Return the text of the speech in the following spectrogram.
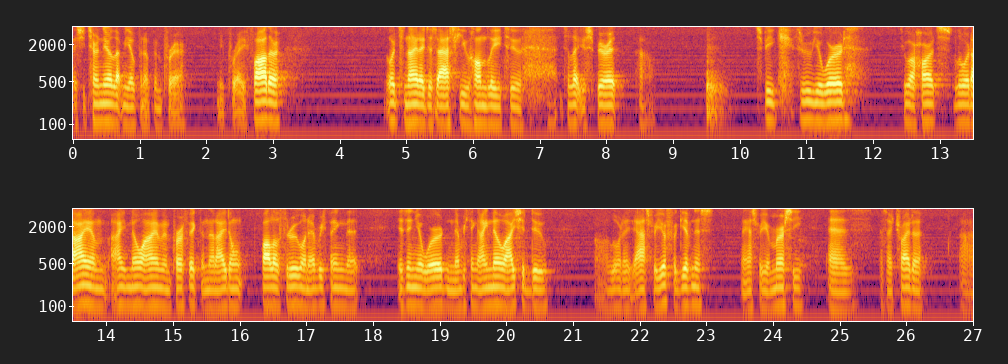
as you turn there, let me open up in prayer. Let me pray. Father, Lord, tonight I just ask you humbly to, to let your Spirit uh, speak through your word to our hearts. Lord, I am I know I am imperfect and that I don't follow through on everything that is in your word and everything I know I should do. Uh, Lord, I ask for your forgiveness and I ask for your mercy as, as I try to uh,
